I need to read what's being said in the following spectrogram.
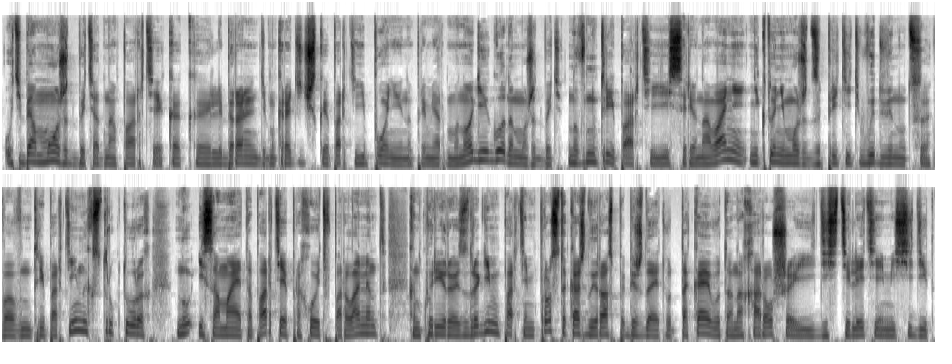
У тебя может быть одна партия, как либерально-демократическая партия Японии, например, многие годы может быть, но внутри партии есть соревнования, никто не может запретить выдвинуться во внутрипартийных структурах, ну и сама эта партия проходит в парламент, конкурируя с другими партиями, просто каждый раз побеждает. Вот такая вот она хорошая и десятилетиями сидит.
